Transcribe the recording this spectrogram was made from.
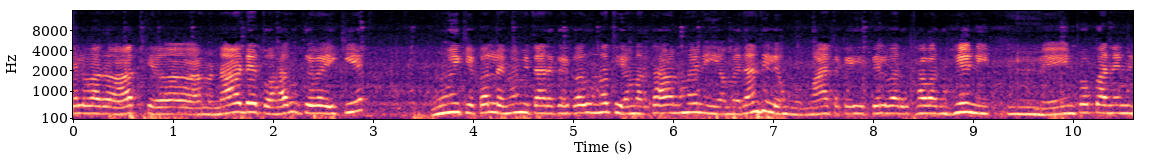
તેલવાર હાથ કે આમાં ના અડે તો સારું કહેવાય કે. હું કે કર લે મમ્મી તારે કંઈ કરવું નથી અમારે ખાવાનું હે નહીં અમે રાંધી લે હું મારે તો કંઈ તેલવાળું ખાવાનું હે નહીં. ને એને પપ્પાને એને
